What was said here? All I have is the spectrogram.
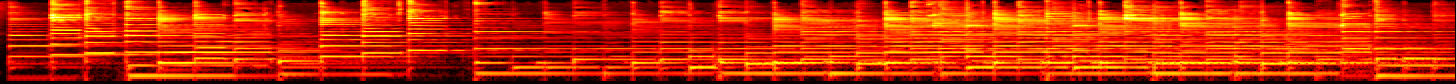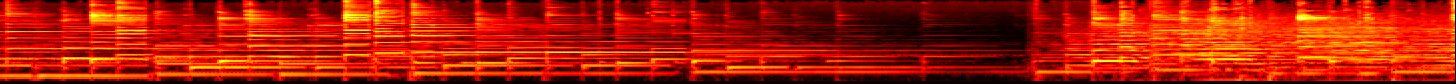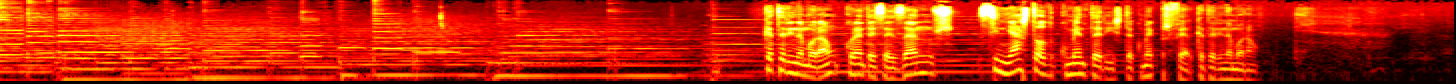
Catarina Mourão, 46 anos, cineasta ou documentarista? Como é que prefere, Catarina Mourão?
